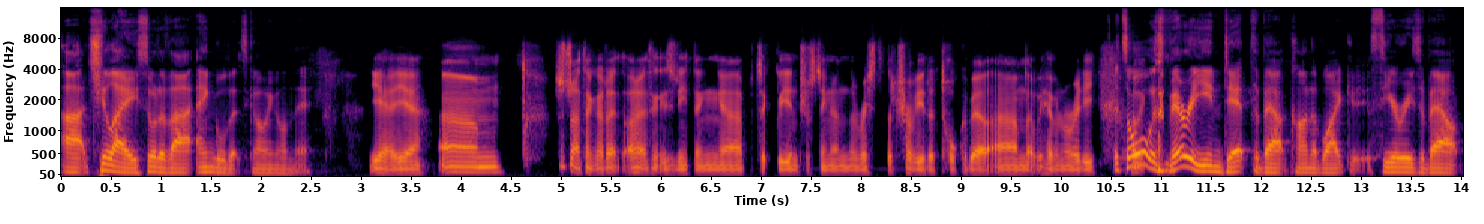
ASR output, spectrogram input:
uh, Chile sort of uh, angle that's going on there. Yeah, yeah. Um, just trying to think. I don't. I don't think there's anything uh, particularly interesting in the rest of the trivia to talk about um, that we haven't already. It's always very in depth about kind of like theories about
